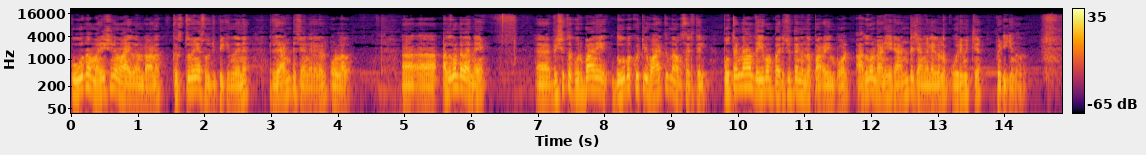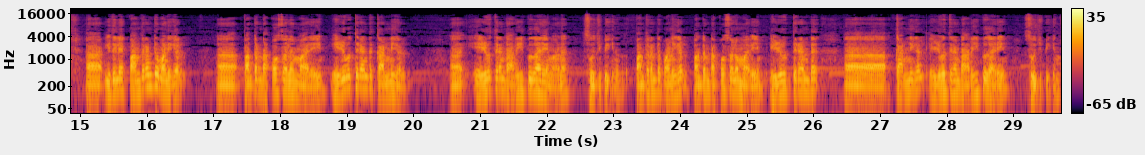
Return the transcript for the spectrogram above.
പൂർണ മനുഷ്യനുമായതുകൊണ്ടാണ് ക്രിസ്തുവിനെ സൂചിപ്പിക്കുന്നതിന് രണ്ട് ചങ്ങലകൾ ഉള്ളത്. അതുകൊണ്ട് തന്നെ വിശുദ്ധ കുർബാനയിൽ ധൂപക്കുറ്റി വാഴ്ത്തുന്ന അവസരത്തിൽ പുത്രനാം ദൈവം പരിശുദ്ധൻ എന്ന് പറയുമ്പോൾ അതുകൊണ്ടാണ് ഈ രണ്ട് ചങ്ങലകളും ഒരുമിച്ച് പിടിക്കുന്നത്. ഇതിലെ പന്ത്രണ്ട് മണികൾ പന്ത്രണ്ട് അപ്പോസ്തലന്മാരെയും എഴുപത്തിരണ്ട് കണ്ണികൾ എഴുപത്തിരണ്ട് അറിയിപ്പുകാരെയുമാണ് സൂചിപ്പിക്കുന്നത്. പന്ത്രണ്ട് പണികൾ പന്ത്രണ്ട് അപ്പോസ്തലന്മാരെയും എഴുപത്തിരണ്ട് കണ്ണികൾ എഴുപത്തിരണ്ട് അറിയിപ്പുകാരെയും സൂചിപ്പിക്കുന്നു.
